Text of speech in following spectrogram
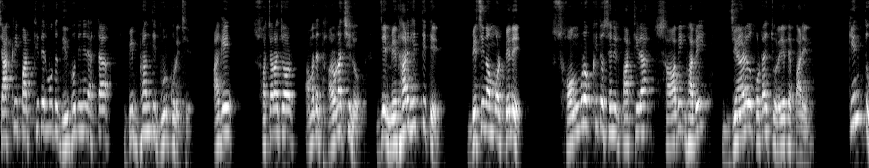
চাকরি প্রার্থীদের মধ্যে দীর্ঘদিনের একটা বিভ্রান্তি দূর করেছে। আগে সচরাচর আমাদের ধারণা ছিল যে মেধার ভিত্তিতে বেশি নম্বর পেলে সংরক্ষিত শ্রেণির প্রার্থীরা স্বাভাবিকভাবেই জেনারেল কোটায় চলে যেতে পারেন। কিন্তু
